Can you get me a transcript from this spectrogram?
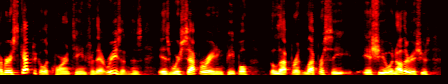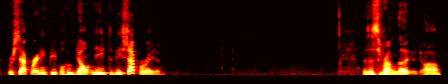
are very skeptical of quarantine for that reason, is, is we're separating people, the lepro leprosy issue and other issues, we're separating people who don't need to be separated. This is from the uh,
